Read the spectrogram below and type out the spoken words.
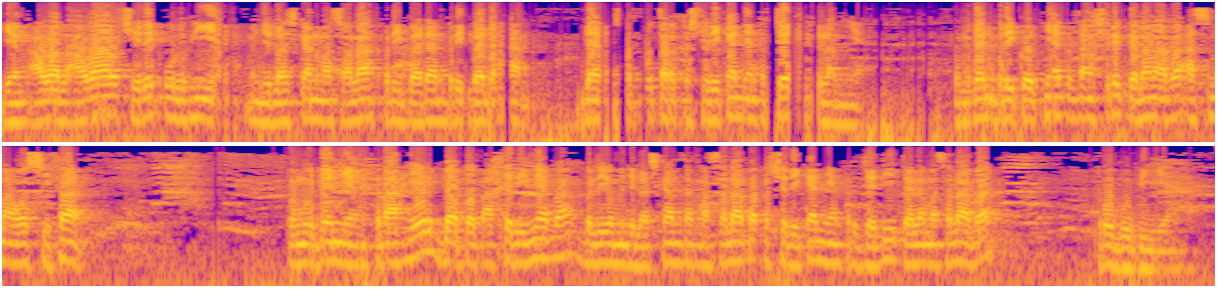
yang awal-awal syirik uluhiyah menjelaskan masalah peribadahan-peribadahan dan seputar kesyirikan yang terjadi di dalamnya. Kemudian berikutnya tentang syirik dalam apa? Asma wa sifat. Kemudian yang terakhir bab akhir ini apa? Beliau menjelaskan tentang masalah apa kesyirikan yang terjadi dalam masalah apa? Rububiyah.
